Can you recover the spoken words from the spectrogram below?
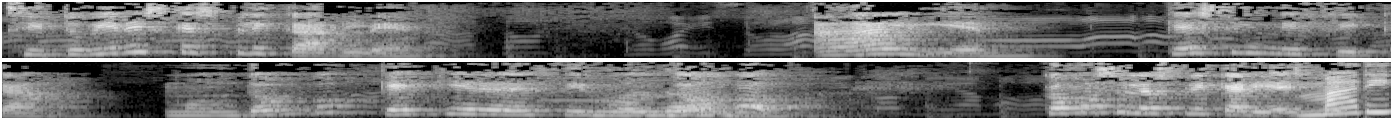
Si tuvierais que explicarle a alguien qué significa mondongo, qué quiere decir mondongo, ¿cómo se lo explicaríais? Mari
